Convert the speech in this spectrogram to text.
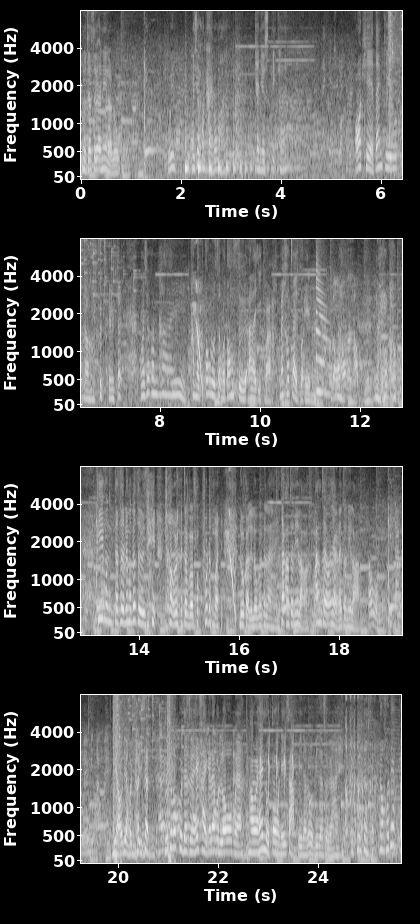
หนูจะซื้ออันนี้เหรอลูกอุ้ยไม่ใช่คนไทยปะวะ Can you speak Thai โอเค thank you น้องพูดไทย ไม่ได้ไม่ใช่คนไทยทำไมต้องรู้สึกว่าต้องซื้ออะไรอีกวะ ไม่เข้าใจตัวเองเลยน้องเขาขับน้องบอกพี่มึงจะซื้อแล้วมันก็ซื้อสิเราจะมาพูดทำไม ดูก่อนเลยลูกไม่เป็นไรแต่เอาตัวนี้เหรอ ตั้งใจว่าอยากได้ตัวนี้เหรอครับผมมีตังค์ไหมมีตังค์ไหมเดี๋ยวเดี๋ยวเดี๋ยวอีสันไม่ใช่ว่ากูจะซื้อให้ใครก็ได้บนโลกนะเอาไว้ให้หนูโตกว่านี้อีกสามปีนะลูกพี่จะซื้อให้ น้องเขาเรียกไป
